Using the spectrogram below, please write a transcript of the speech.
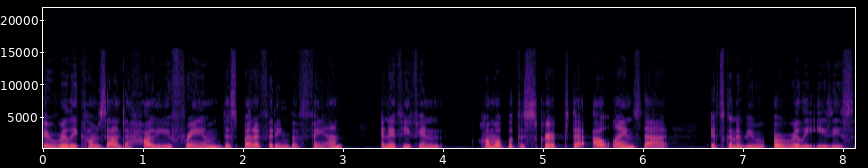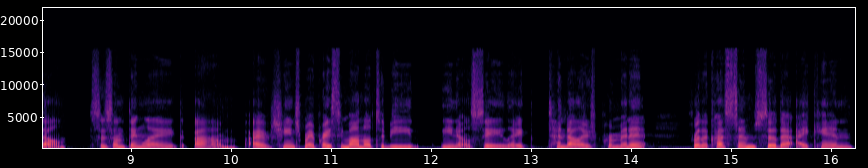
it really comes down to how you frame this benefiting the fan. And if you can come up with a script that outlines that, it's going to be a really easy sell. So something like um, I've changed my pricing model to be, you know, say like $10 per minute for the custom so that I can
